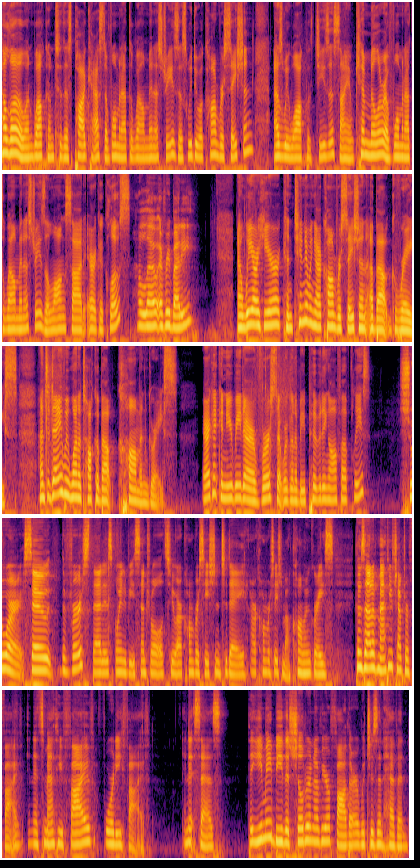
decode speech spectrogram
Hello, and welcome to this podcast of Woman at the Well Ministries as we do a conversation as we walk with Jesus. I am Kim Miller of Woman at the Well Ministries alongside Erika Klose, Hello, everybody. and we are here continuing our conversation about grace. And today we want to talk about common grace. Erika, can you read our verse that we're going to be pivoting off of, please? Sure. So, the verse that is going to be central to our conversation today, our conversation about common grace, comes out of Matthew chapter 5, and it's Matthew 5 45. And it says, That ye may be the children of your Father which is in heaven,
